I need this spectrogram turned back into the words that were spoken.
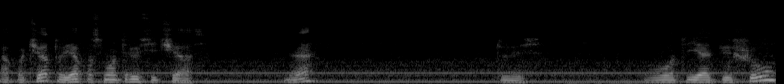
А по чату я посмотрю сейчас. Да? То есть, вот я пишу.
